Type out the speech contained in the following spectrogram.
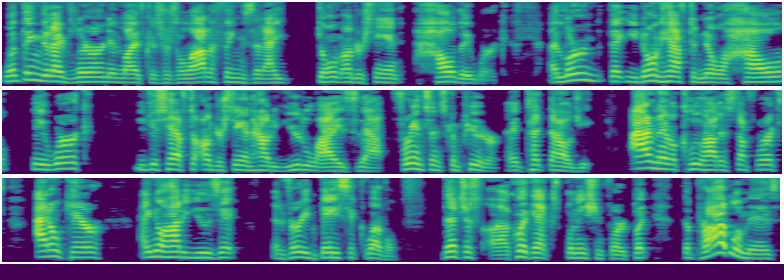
One thing that I've learned in life because there's a lot of things that I don't understand how they work. I learned that you don't have to know how they work. You just have to understand how to utilize that. For instance, computer and technology. I don't have a clue how this stuff works. I don't care. I know how to use it at a very basic level. That's just a quick explanation for it. But the problem is,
